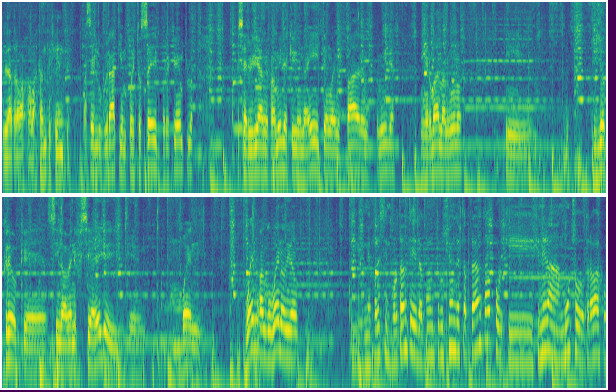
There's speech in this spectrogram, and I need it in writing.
que le da trabajo a bastante gente. Hacer luz gratis en puesto 6, por ejemplo, serviría a mi familia que viven ahí, tengo a mis padres, mi familia, mis hermanos algunos. Y, yo creo que sí lo va a a ellos y un buen, bueno, algo bueno, digamos. Me parece importante la construcción de esta planta porque genera mucho trabajo,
